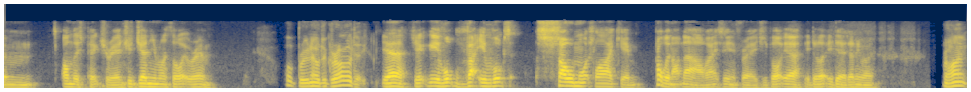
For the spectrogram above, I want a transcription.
um on this picture," here," and she genuinely thought it were him. Well, Bruno De Grade. Yeah, he he look va- he looks so much like him. Probably not now. I ain't seen him for ages, but yeah, he did, he did anyway. Right.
